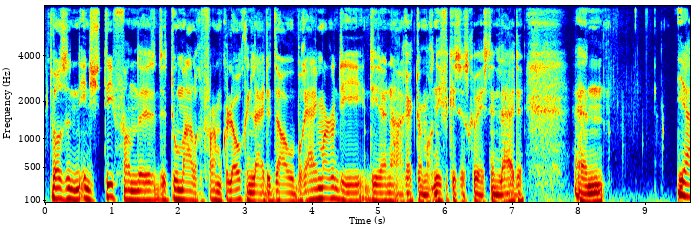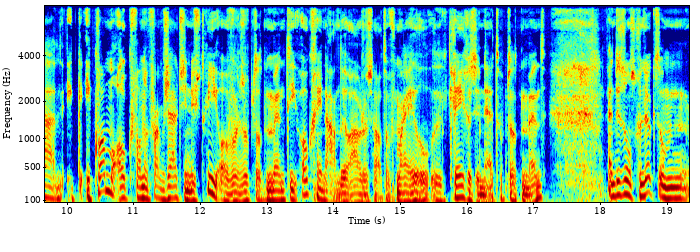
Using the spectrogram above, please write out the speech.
Het was een initiatief van de, de toenmalige farmacoloog in Leiden, Douwe Breimer... die, die daarna rector magnificus is geweest in Leiden. En ja, ik, ik kwam ook van een farmaceutische industrie overigens op dat moment... die ook geen aandeelhouders had, of maar heel kregen ze net op dat moment. En het is ons gelukt om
